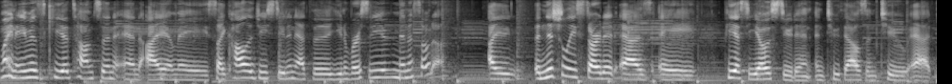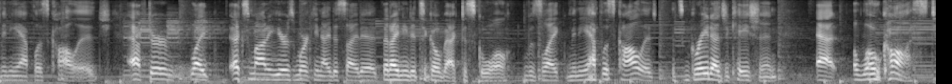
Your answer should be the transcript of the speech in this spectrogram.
My name is Kia Thompson and I am a psychology student at the University of Minnesota. I initially started as a PSEO student in 2002 at Minneapolis College. After like X amount of years working, I decided that I needed to go back to school. It was like Minneapolis College. It's great education at a low cost.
